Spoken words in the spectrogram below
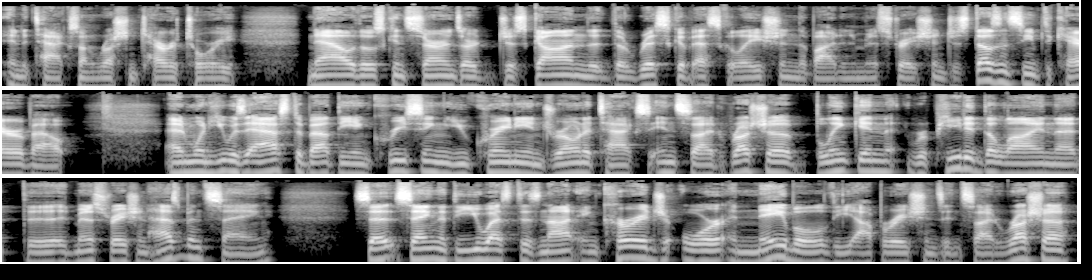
in attacks on Russian territory. Now those concerns are just gone. The, the risk of escalation, the Biden administration just doesn't seem to care about. And when he was asked about the increasing Ukrainian drone attacks inside Russia, Blinken repeated the line that the administration has been saying, saying that the U.S. does not encourage or enable the operations inside Russia.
